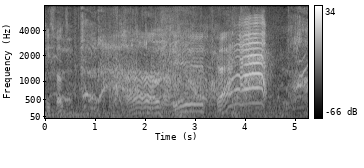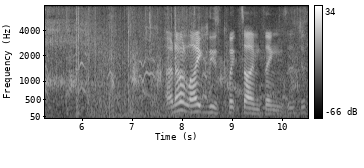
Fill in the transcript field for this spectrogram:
He's fucked. Oh, shit. Ah! I don't like these quick time things. It's just.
